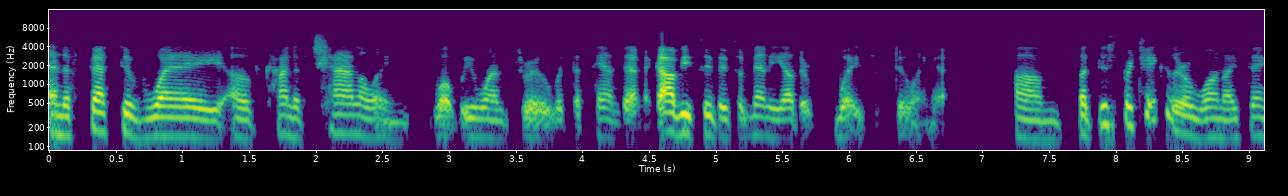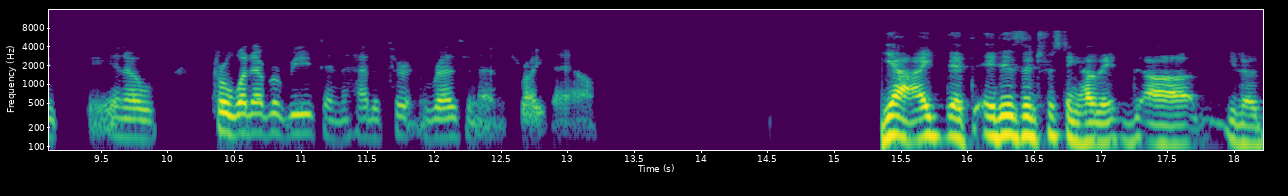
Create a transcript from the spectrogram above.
an effective way of kind of channeling what we went through with the pandemic. Obviously, there's many other ways of doing it. Um, but this particular one, I think, you know, for whatever reason, had a certain resonance right now. Yeah, I, it, it is interesting how they, uh, you know,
